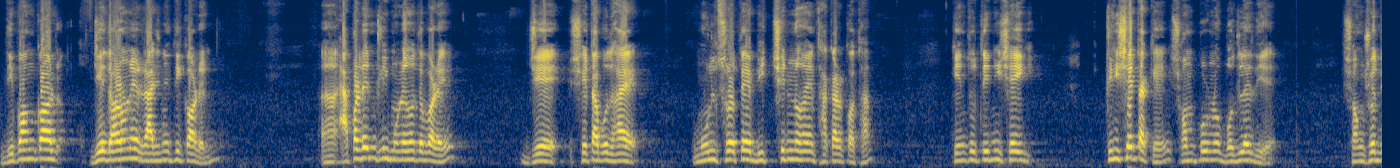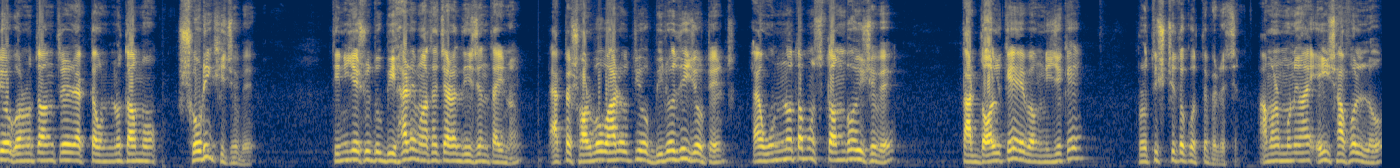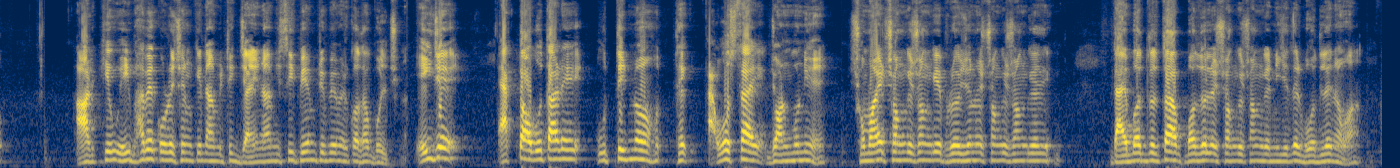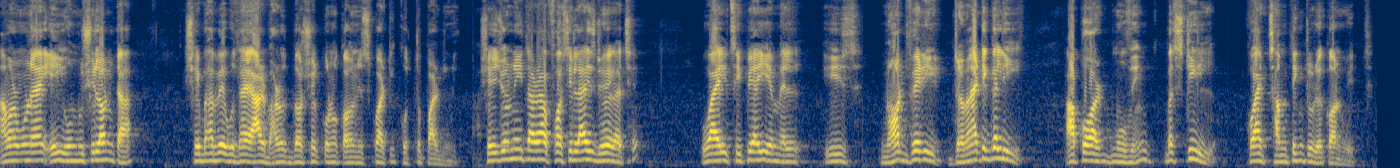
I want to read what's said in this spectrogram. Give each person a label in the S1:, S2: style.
S1: দীপঙ্কর যে ধরনের রাজনীতি করেন অ্যাপারেন্টলি মনে হতে পারে যে সেটা বোধহয় মূল স্রোতে বিচ্ছিন্ন হয়ে থাকার কথা, কিন্তু তিনি সেই ক্লিশেটাকে সম্পূর্ণ বদলে দিয়ে সংসদীয় গণতন্ত্রের একটা অন্যতম শরিক হিসেবে তিনি যে শুধু বিহারে মাথাচাড়া দিয়েছেন তাই নয়, একটা সর্বভারতীয় বিরোধী জোটের অন্যতম স্তম্ভ হিসেবে তার দলকে এবং নিজেকে প্রতিষ্ঠিত করতে পেরেছেন। আমার মনে হয় এই সাফল্য আর কেউ এইভাবে করেছেন কিনা আমি ঠিক জানি না, আমি সিপিএম, টিপিএম এর কথা বলছি না। এই যে একটা অবতারে উত্তীর্ণ অবস্থায় জন্ম নিয়ে সময়ের সঙ্গে সঙ্গে, প্রয়োজনের সঙ্গে সঙ্গে, দায়বদ্ধতা বদলের সঙ্গে সঙ্গে নিজেদের বদলে নেওয়া, আমার মনে হয় এই অনুশীলনটা সেভাবে বোধহয় আর ভারতবর্ষের কোনো কমিউনিস্ট পার্টি করতে পারেনি। সেই জন্যই তারা ফসিলাইজড হয়ে গেছে while CPIML is not very dramatically upward moving, but still quite something to reckon with.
